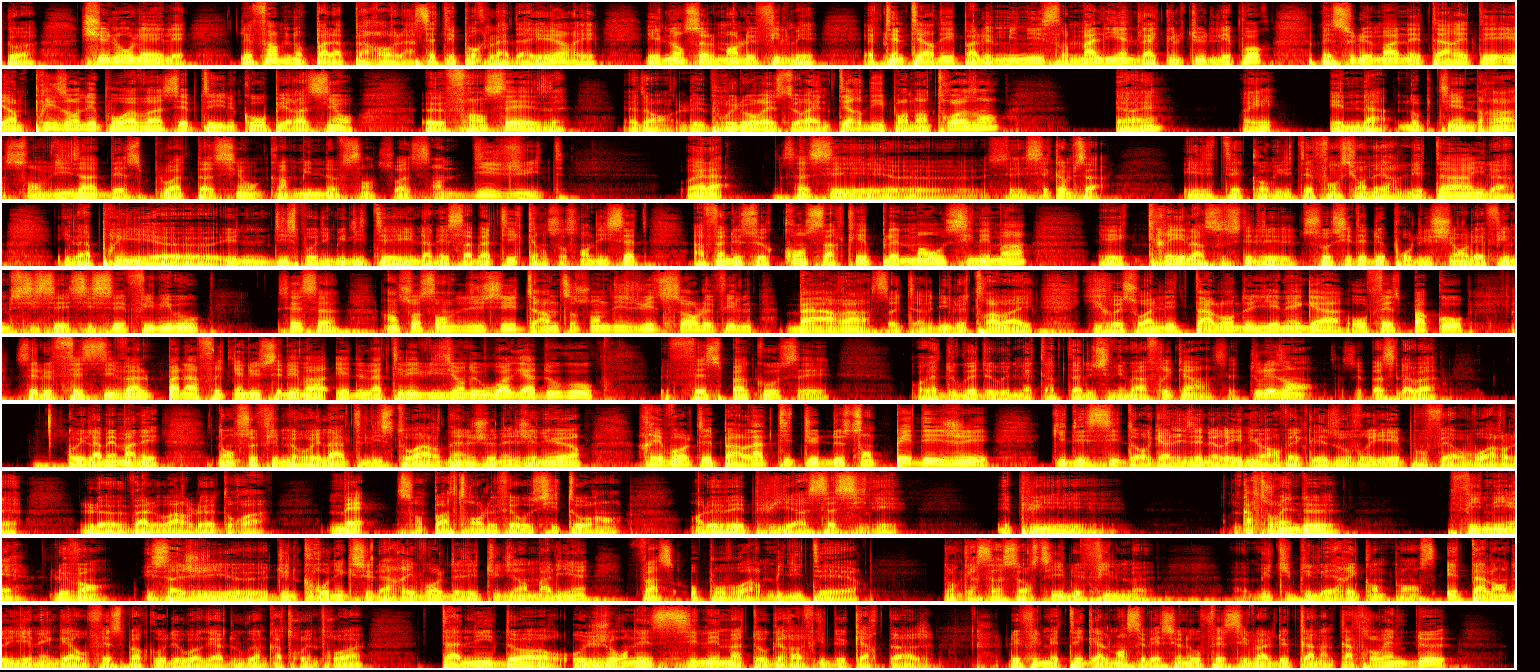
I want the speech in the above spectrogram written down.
Chez nous, les, les femmes n'ont pas la parole à cette époque-là d'ailleurs, et, non seulement le film est, interdit par le ministre malien de la culture de l'époque, mais Suleiman est arrêté et emprisonné pour avoir accepté une coopération euh, française. Donc, le brûlot restera interdit pendant trois ans, ouais, oui, et n'obtiendra son visa d'exploitation qu'en 1978. Voilà, ça euh, c'est comme ça. Il était comme il était fonctionnaire de l'État, il a il a pris euh, une disponibilité, une année sabbatique en 77 afin de se consacrer pleinement au cinéma et créer la société de, société de production les films Cissé Cissé Philibou. C'est ça. En 78, en 78 sort le film Bara, ça veut dire le travail, qui reçoit les talents de Yenega au FESPACO. C'est le festival panafricain du cinéma et de la télévision de Ouagadougou. Le FESPACO, c'est Ouagadougou est devenu la capitale du cinéma africain. C'est tous les ans, ça se passe là-bas. Oui, la même année, dont ce film relate l'histoire d'un jeune ingénieur révolté par l'attitude de son PDG qui décide d'organiser une réunion avec les ouvriers pour faire voir le, valoir leurs droits. Mais son patron le fait aussitôt en, enlever puis assassiner. Et puis, en 82, Finier, le vent. Il s'agit euh, d'une chronique sur la révolte des étudiants maliens face au pouvoir militaire. Donc à sa sortie, le film euh, multiplie les récompenses. Étalon de Yenenga au FESPACO de Ouagadougou en 83, Tani d'or aux journées cinématographiques de Carthage. Le film est également sélectionné au Festival de Cannes en 82.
